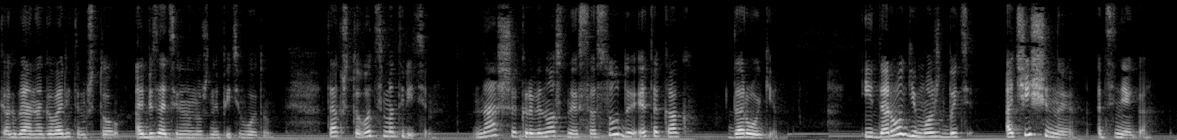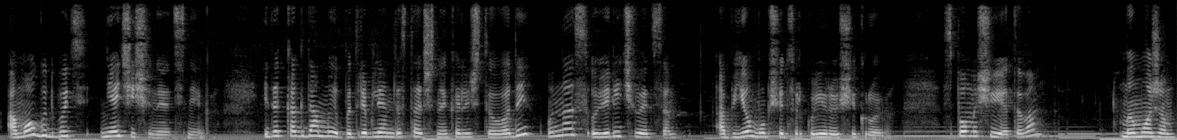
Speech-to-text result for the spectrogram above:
когда она говорит им, что обязательно нужно пить воду. Так что вот смотрите, наши кровеносные сосуды – это как дороги. И дороги, может быть, очищенные от снега, а могут быть не очищенные от снега. И так когда мы потребляем достаточное количество воды, у нас увеличивается объем общей циркулирующей крови. С помощью этого мы можем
